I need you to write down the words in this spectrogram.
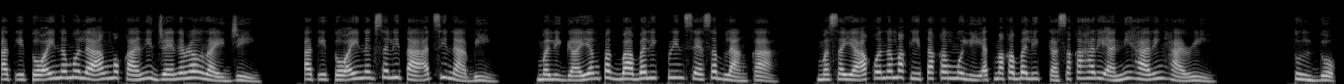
At ito ay namula ang muka ni General Raiji. At ito ay nagsalita at sinabi. Maligayang pagbabalik Prinsesa Blanca. Masaya ako na makita kang muli at makabalik ka sa kaharian ni Haring Harry. Tuldok,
